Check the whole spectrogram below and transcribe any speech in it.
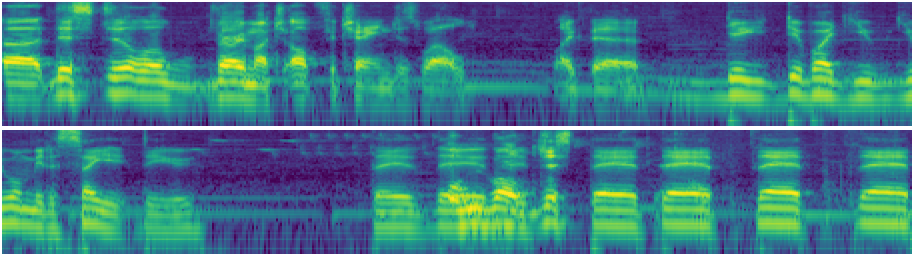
Uh, they're still very much up for change as well. Like they're Do you, do what you you want me to say it? Do you? They're they're, Oh, well, they're just- they're they're they're they're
